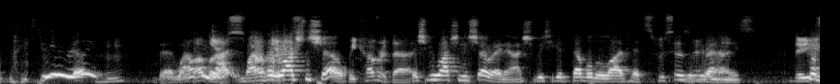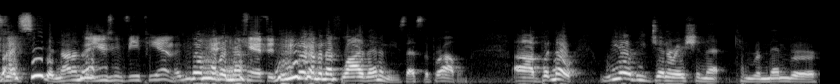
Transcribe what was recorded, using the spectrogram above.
Do you really? hmm Why don't, they, Others. why don't they watch the show? We covered that. They should be watching the show right now. I should, we should get double the live hits. Who says with your enemies. Because I see that not enough. they're using VPN. You don't have You enough. can't Maybe detect don't have enough live enemies. That's the problem. Uh, but no, we are the generation that can remember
